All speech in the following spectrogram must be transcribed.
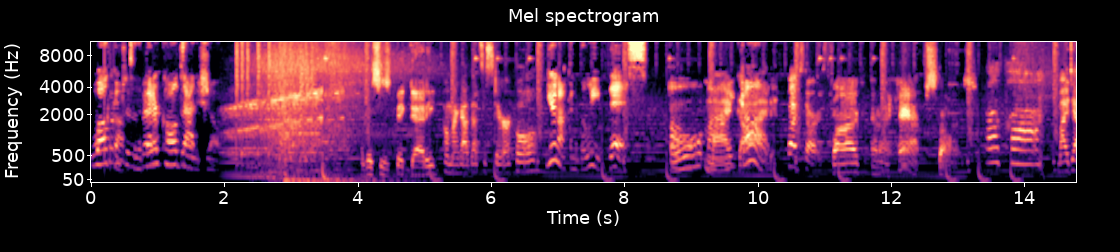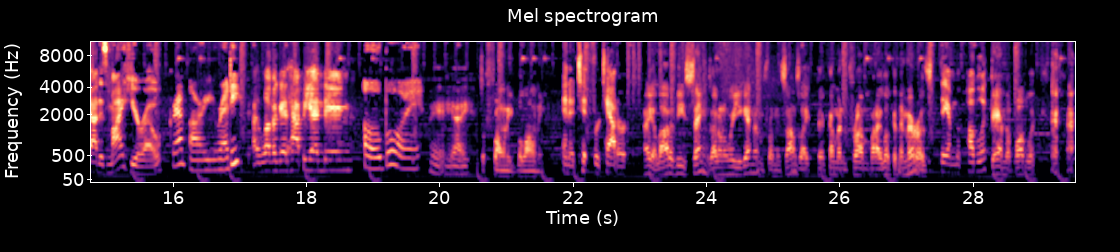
Welcome to the Better Call Daddy Show. This is Big Daddy. Oh my god, that's hysterical. You're not going to believe this. Oh, my god. Five stars. Five and a half stars. Papa. My dad is my hero. Grandpa, are you ready? I love a good happy ending. Oh boy. Ay, ay, It's a phony baloney. And a tit for tatter. Hey, a lot of these things, I don't know where you're getting them from. It sounds like they're coming from when I look in the mirrors. Damn the public. Damn the public.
